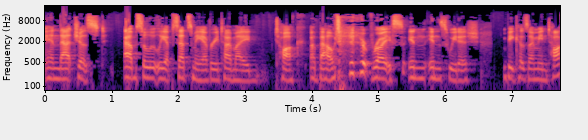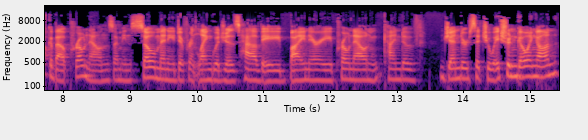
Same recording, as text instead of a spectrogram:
And that just absolutely upsets me every time I talk about Royce in, in Swedish. Because, I mean, talk about pronouns. I mean, so many different languages have a binary pronoun kind of gender situation going on.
